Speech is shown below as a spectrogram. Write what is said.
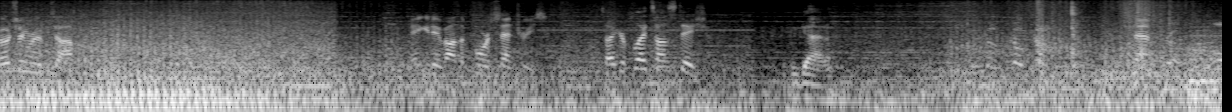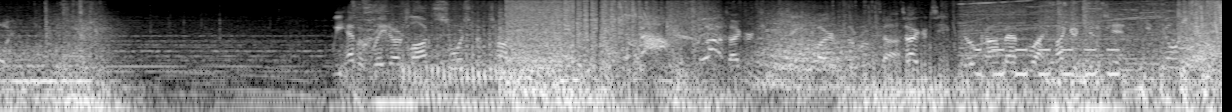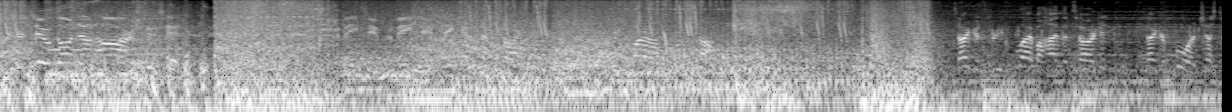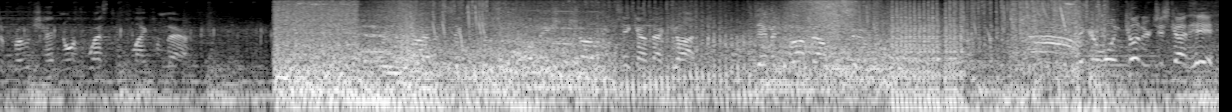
Approaching rooftop. Negative on the four sentries. Tiger flight's on station. We got him. Go, go, go! Astro, deploy. We have a radar lock source from target. Ah! Tiger 2 taking fire from the rooftop. Tiger team, no combat flight. Tiger 2's hit. He's going behind the target. Tiger 4, just approach, head northwest and flank from there. 5 and 6, formation Charlie, take out that gun. Damn it, drop altitude. Tiger 1 gunner just got hit.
